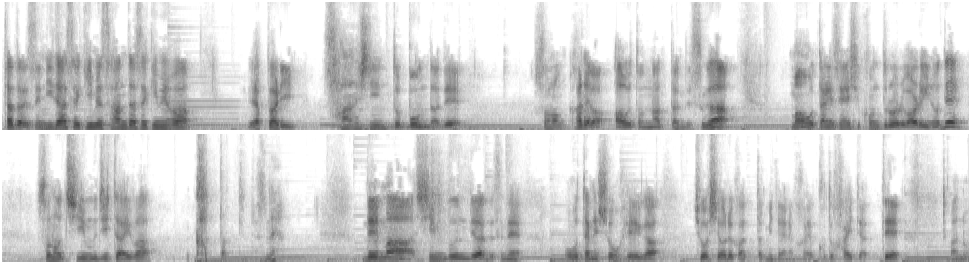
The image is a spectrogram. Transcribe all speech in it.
ただですね2打席目3打席目はやっぱり三振と凡打でその彼はアウトになったんですが、まあ、大谷選手コントロール悪いのでそのチーム自体は勝ったっていうんですね。でまあ新聞ではですね大谷翔平が調子悪かったみたいなこと書いてあってあの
